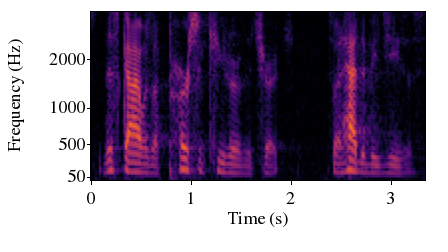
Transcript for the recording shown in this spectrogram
So this guy was a persecutor of the church. So it had to be Jesus.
